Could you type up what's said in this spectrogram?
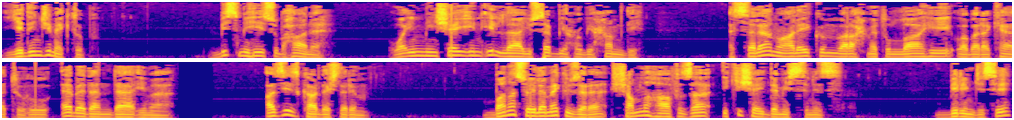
Yedinci mektup. Bismihi subhaneh ve in min şey'in illa yusebbihu bihamdih. Esselamu aleyküm ve rahmetullahi ve berekatuhu ebeden daima. Aziz kardeşlerim, bana söylemek üzere Şamlı hafıza iki şey demişsiniz. Birincisi,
